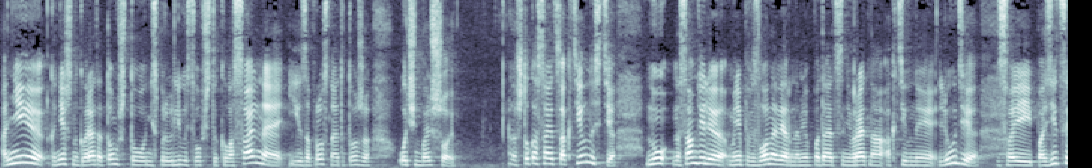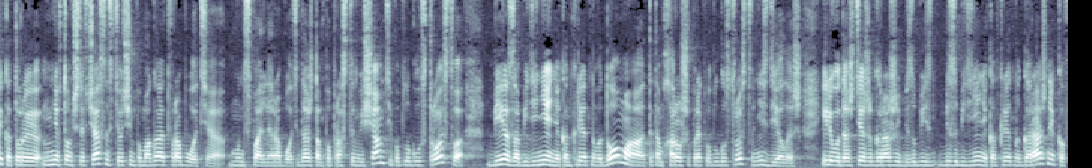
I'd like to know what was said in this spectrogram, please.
они, конечно, говорят о том, что несправедливость в обществе колоссальная, и запрос на это тоже очень большой. Что касается активности, ну, на самом деле, мне повезло, наверное, мне попадаются невероятно активные люди своей позиции, которые, ну, мне в том числе, в частности, очень помогают в работе, в муниципальной работе, даже там по простым вещам, типа благоустройства, без объединения конкретного дома ты там хороший проект по благоустройству не сделаешь. Или вот даже те же гаражи без, без объединения конкретных гаражников,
